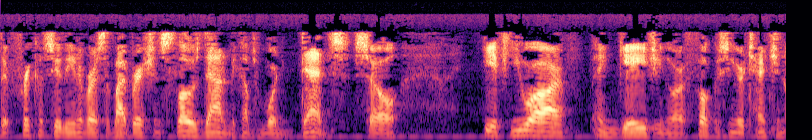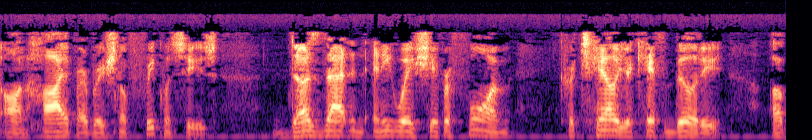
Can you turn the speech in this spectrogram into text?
the frequency of the universe, the vibration slows down and becomes more dense. So if you are engaging or focusing your attention on high vibrational frequencies, does that in any way, shape, or form curtail your capability of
